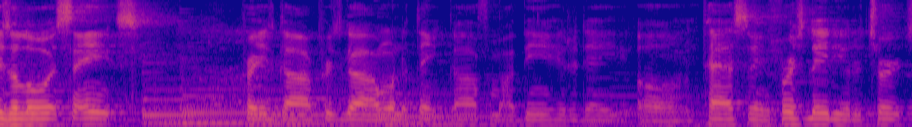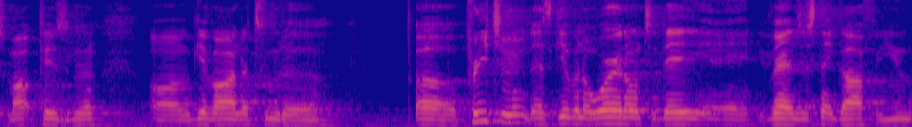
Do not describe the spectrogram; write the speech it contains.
Praise the Lord, saints. Praise God, praise God. I want to thank God for my being here today. Um, Pastor and First Lady of the church, Mount Pisgah. Um, give honor to the uh, preacher that's giving a word on today, and evangelist, thank God for you.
